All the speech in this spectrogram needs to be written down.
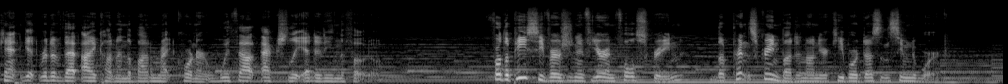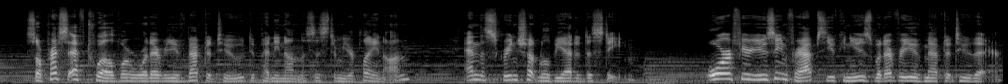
can't get rid of that icon in the bottom right corner without actually editing the photo. For the PC version, if you're in full screen, the print screen button on your keyboard doesn't seem to work. So press F12 or whatever you've mapped it to, depending on the system you're playing on, and the screenshot will be added to Steam. Or if you're using Fraps, you can use whatever you've mapped it to there.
